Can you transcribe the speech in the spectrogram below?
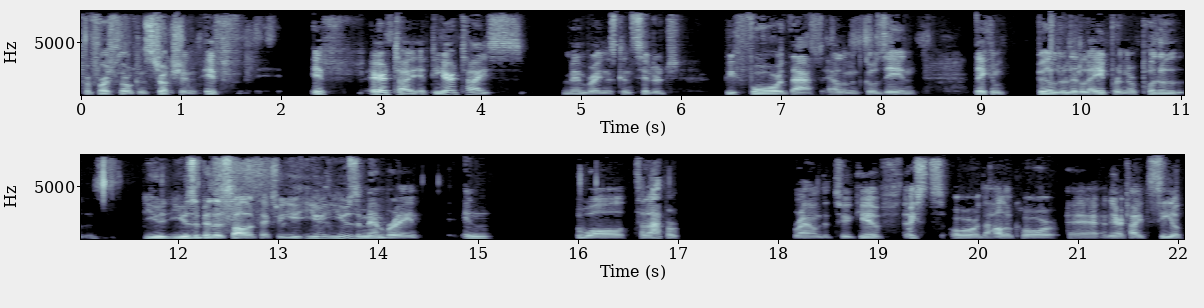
for first floor construction, if if airtight, if the airtight membrane is considered before that element goes in, they can build a little apron or put a use a bit of Solitex or you, you use a membrane in the wall to lap around it to give the joists or the hollow core uh, an airtight seal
